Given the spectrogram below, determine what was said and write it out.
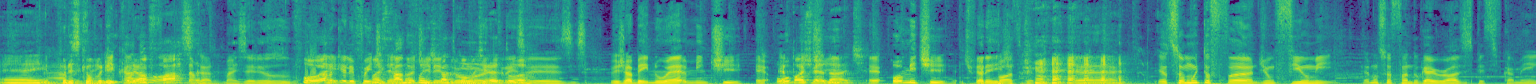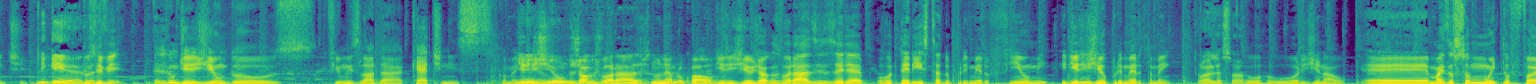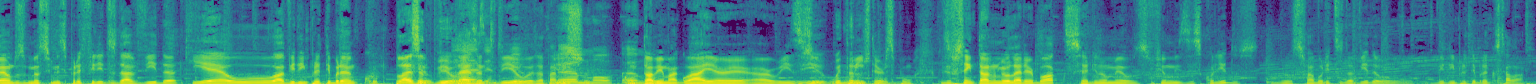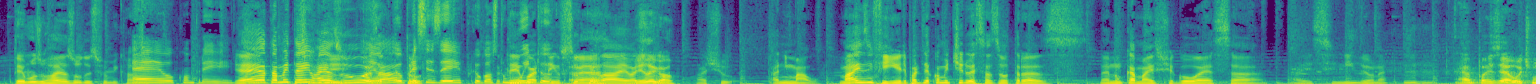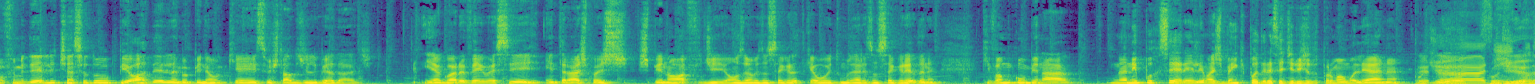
É, Ah, por isso que eu é brinco que ele é uma farsa. Oscar. Mas ele não Foi, fala que ele foi ele indicado a foi diretor, indicado como diretor. três vezes. Veja bem, não é mentir, é omitir. pós-verdade. É omitir, é diferente. Pós-verdade. É, Eu sou muito fã de um filme. Eu não sou fã do Gary Ross especificamente. ninguém é, né? Inclusive, ele não dirigiu um dos filmes lá da Katniss? Como é que Dirigiu é? um dos Jogos Vorazes, não lembro qual. Ele dirigiu Jogos Vorazes, ele é roteirista do primeiro filme e dirigiu o primeiro também, Olha só. o, o original. É, mas eu sou muito fã, é um dos meus filmes preferidos da vida, que é o A Vida em Preto e Branco. Pleasantville. Pleasantville, exatamente. Amo, Com amo. Tobey Maguire, a Reese Witherspoon. Se você entrar no meu Letterboxd, ali nos meus filmes escolhidos, dos favoritos da vida, o Vida em Preto e Branco está lá. Temos o raio azul desse filme em casa. É, eu comprei. É, eu também tenho, Sim. Raio Azul, Eu, exato. eu precisei, porque eu gosto Eu tenho o muito. guardinho super É, lá, eu bem acho, legal. acho animal. Mas enfim, ele pode ter cometido essas outras. né, nunca mais chegou a essa. a esse nível, né? Uhum. É, pois é, o último filme dele tinha sido o pior dele, na minha opinião, que é esse Um Estado de Liberdade. E agora veio esse, entre aspas, spin-off de 11 Homens no Segredo, que é Oito Mulheres no Segredo, né? Que vamos combinar, não é nem por ser ele, mas bem que poderia ser dirigido por uma mulher, né? Podia, podia.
